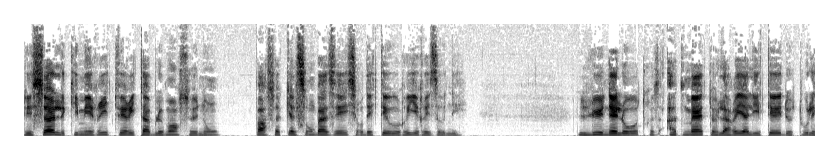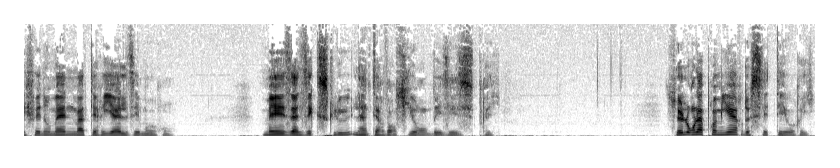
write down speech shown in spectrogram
les seules qui méritent véritablement ce nom parce qu'elles sont basées sur des théories raisonnées. L'une et l'autre admettent la réalité de tous les phénomènes matériels et moraux, mais elles excluent l'intervention des esprits. Selon la première de ces théories,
